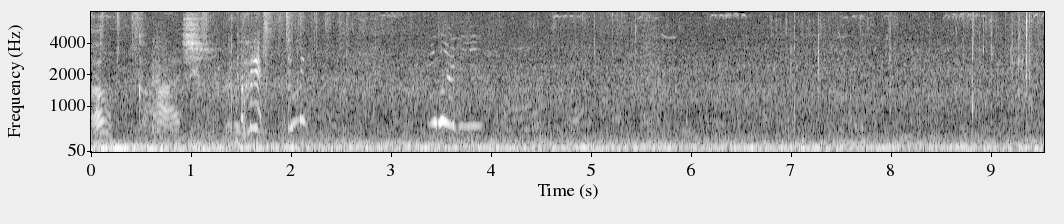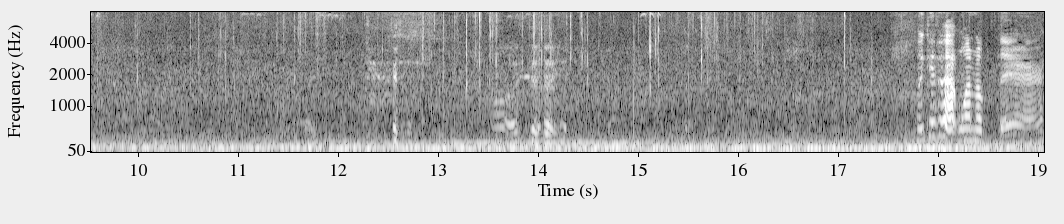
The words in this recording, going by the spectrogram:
Oh gosh. Look at that one up there.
